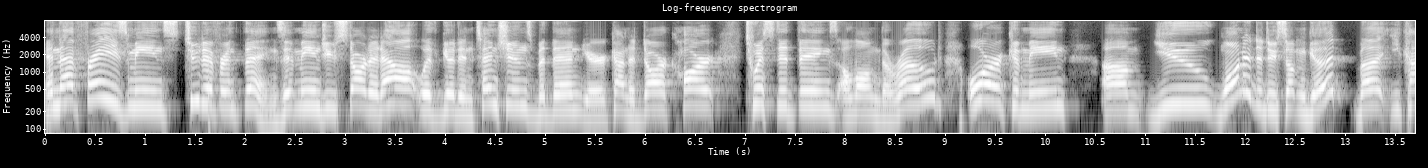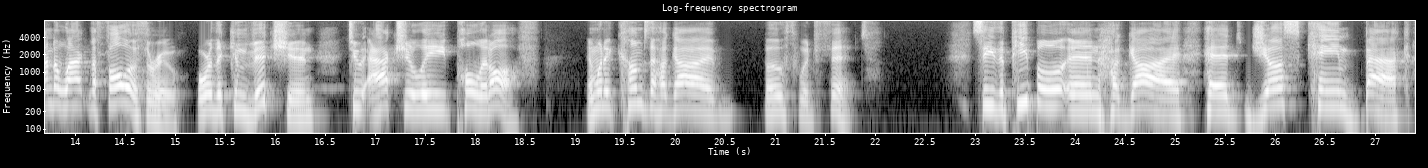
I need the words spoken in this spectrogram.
And that phrase means two different things. It means you started out with good intentions, but then your kind of dark heart twisted things along the road. Or it could mean um, you wanted to do something good, but you kind of lacked the follow through or the conviction to actually pull it off. And when it comes to Haggai, both would fit. See, the people in Haggai had just came back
